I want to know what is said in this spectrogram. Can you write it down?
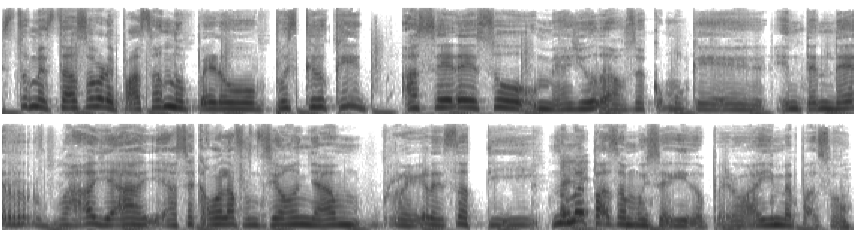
esto me está sobrepasando, pero pues creo que hacer eso me ayuda. O sea, como que entender, "Ah, ya, ya se acabó la función, ya regresa a ti. No me pasa muy seguido, pero ahí me pasó.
